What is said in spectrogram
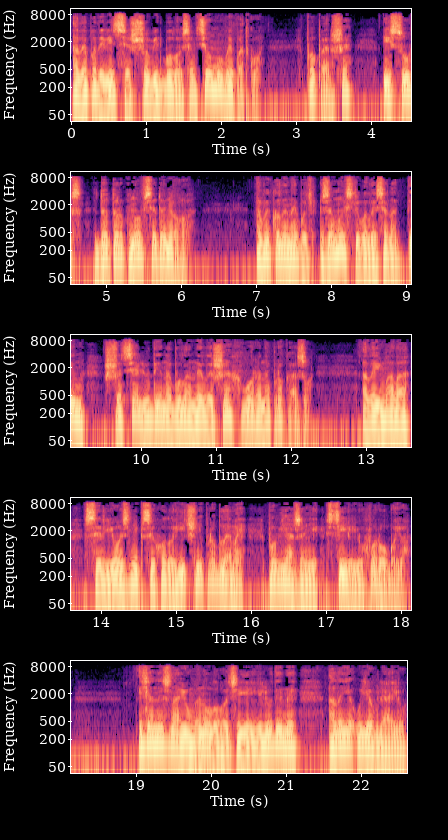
Але подивіться, що відбулося в цьому випадку. По-перше, Ісус доторкнувся до нього. А ви коли-небудь замислювалися над тим, що ця людина була не лише хвора на проказу, але й мала серйозні психологічні проблеми, пов'язані з цією хворобою. Я не знаю минулого цієї людини, але я уявляю,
